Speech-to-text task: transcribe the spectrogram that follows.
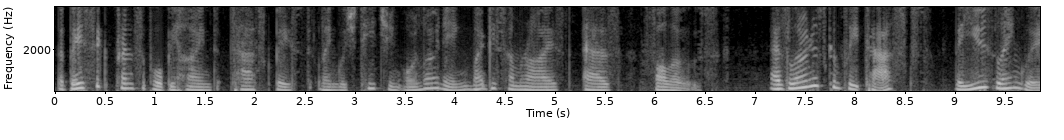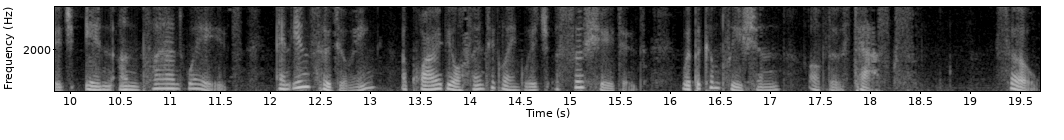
the basic principle behind task-based language teaching or learning might be summarized as follows. As learners complete tasks, they use language in unplanned ways, and in so doing, acquire the authentic language associated with the completion of those tasks. So,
